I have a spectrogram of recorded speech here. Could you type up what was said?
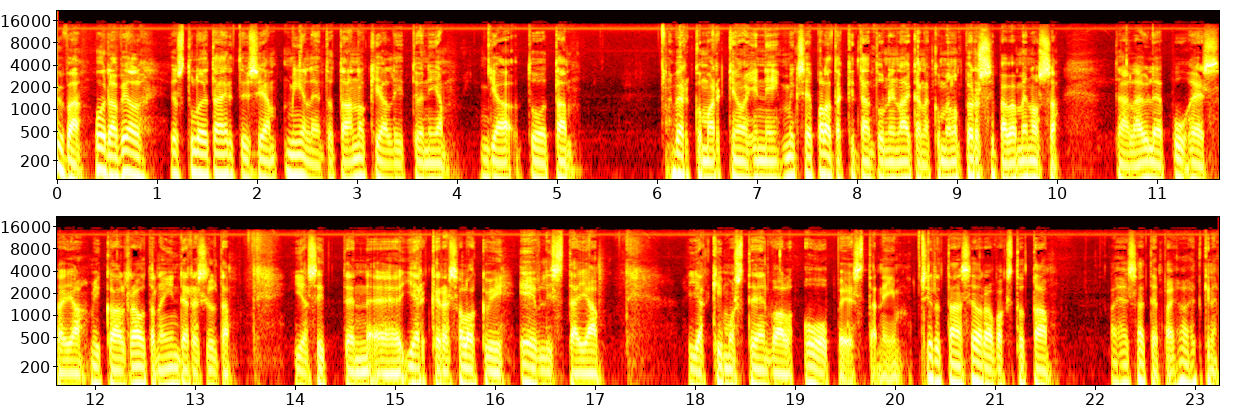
Hyvä. Voidaan vielä, jos tulee jotain erityisiä mieleen tota Nokiaan liittyen ja, ja tuota, verkkomarkkinoihin, niin miksei palatakin tämän tunnin aikana, kun meillä on pörssipäivä menossa täällä Yle puheessa ja Mikael Rautanen Inderesiltä ja sitten äh, Jerkkerä Salokvi Evlistä ja, ja Kimmo Steenval OPsta, niin siirrytään seuraavaksi tota, aiheessa eteenpäin. Ihan hetkinen.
